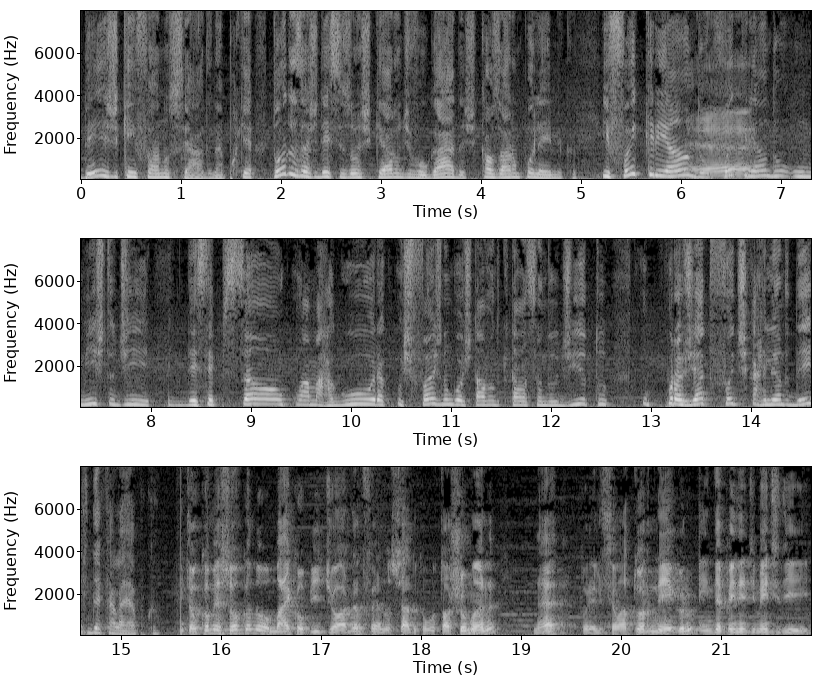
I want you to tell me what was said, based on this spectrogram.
desde que foi anunciado, né? Porque todas as decisões que eram divulgadas causaram polêmica. E foi criando, foi criando um misto de decepção com amargura. Os fãs não gostavam do que estava sendo dito. O projeto foi descarrilhando desde aquela época. Então começou quando o Michael B. Jordan foi anunciado como Tocha Humana, né? Por ele ser um ator negro, independentemente de,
